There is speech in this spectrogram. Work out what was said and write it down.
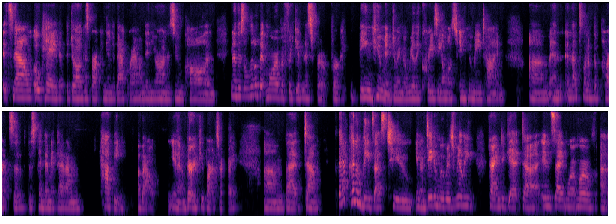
it's now okay that the dog is barking in the background and you're on a Zoom call. And, you know, there's a little bit more of a forgiveness for, for being human during a really crazy, almost inhumane time. Um, and, and that's one of the parts of this pandemic that I'm happy about, you know, very few parts, right? Um, but, um, that kind of leads us to, you know, data movers really trying to get uh, insight more, more of uh,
